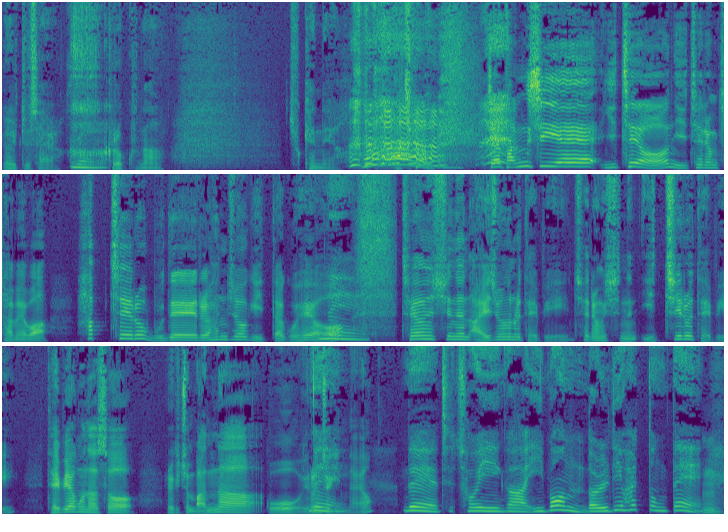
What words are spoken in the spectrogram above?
12살. 12살. 네. 그렇구나. 좋겠네요. 자, 당시에 이채연, 이채령 자매와 합체로 무대를 한 적이 있다고 해요. 네. 채연 씨는 아이존으로 데뷔, 채령 씨는 이치로 데뷔. 데뷔하고 나서 이렇게 좀 만나고 이런 네. 적이 있나요? 네, 저- 저희가 이번 널디 활동 때 음.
